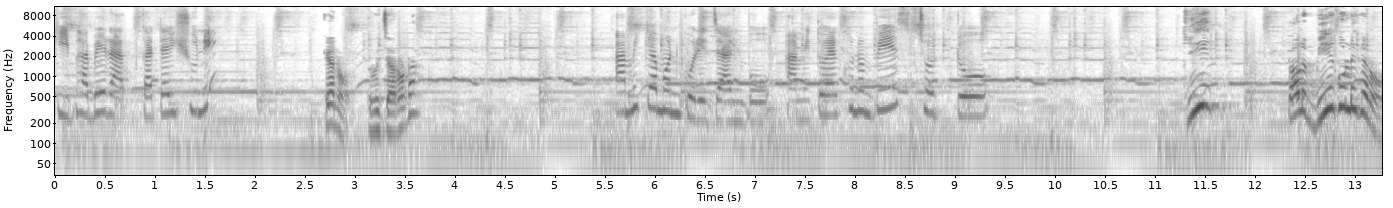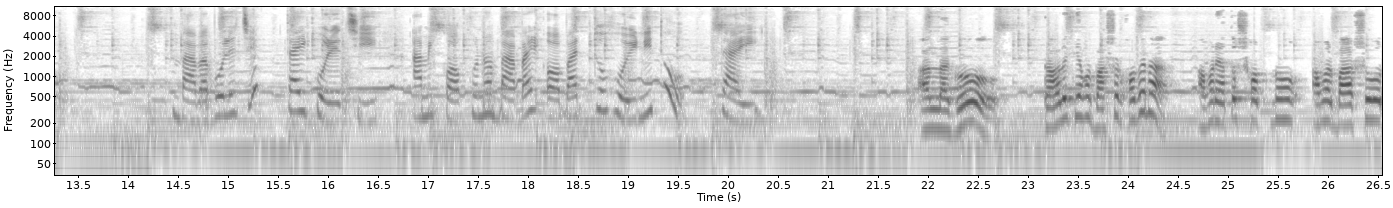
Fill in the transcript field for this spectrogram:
কীভাবে রাত কাটাই শুনি? কেন? তুমি জানো না? আমি কেমন করে জানব? আমি তো এখনও বেশ ছোট্ট। কি? তাহলে বিয়ে করলে কেন? বাবা বলেছে তাই করেছি। আমি কখনো বাবার অবাধ্য হইনি তো তাই। আল্লাহ গো তাহলে কি আমার বাসর হবে না? আমার এত স্বপ্ন আমার বাসর।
